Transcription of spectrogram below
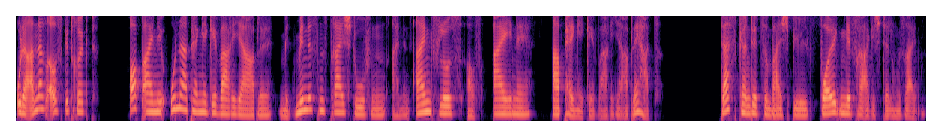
Oder anders ausgedrückt, ob eine unabhängige Variable mit mindestens drei Stufen einen Einfluss auf eine abhängige Variable hat. Das könnte zum Beispiel folgende Fragestellung sein.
